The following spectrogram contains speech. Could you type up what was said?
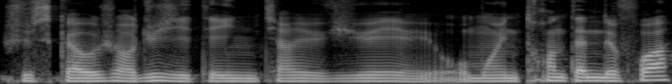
jusqu'à aujourd'hui, j'ai été interviewé au moins une trentaine de fois.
